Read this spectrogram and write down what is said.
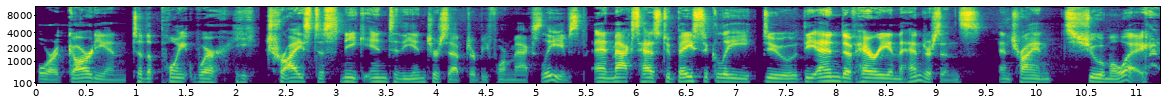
or a guardian to the point where he tries to sneak into the interceptor before Max leaves. And Max has to basically do the end of Harry and the Hendersons and try and shoo him away.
